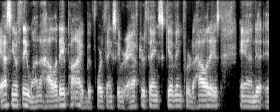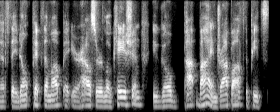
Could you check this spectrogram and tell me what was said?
asking if they want a holiday pie before Thanksgiving or after Thanksgiving for the holidays. And if they don't pick them up at your house or location, you go pop by and drop off the pizza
